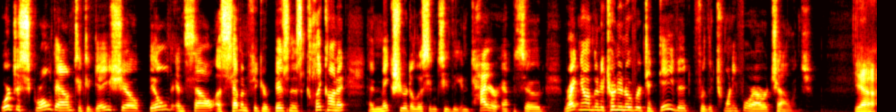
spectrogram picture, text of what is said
or just scroll down to today's show, Build and Sell a Seven Figure Business. Click on it and make sure to listen to the entire episode. Right now, I'm going to turn it over to David for the 24 hour challenge. Yeah.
